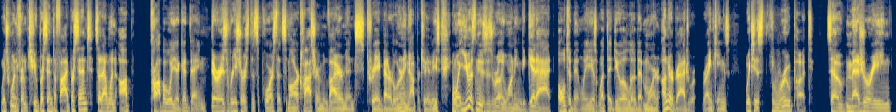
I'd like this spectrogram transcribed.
which went from 2% to 5%. So that went up. Probably a good thing. There is research that supports that smaller classroom environments create better learning opportunities. And what US News is really wanting to get at ultimately is what they do a little bit more in undergraduate rankings, which is throughput. So measuring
